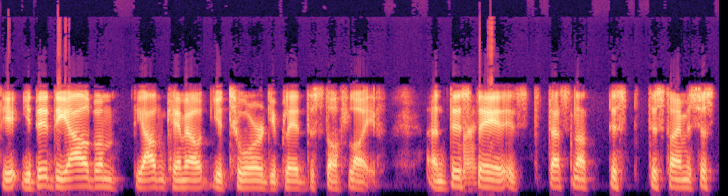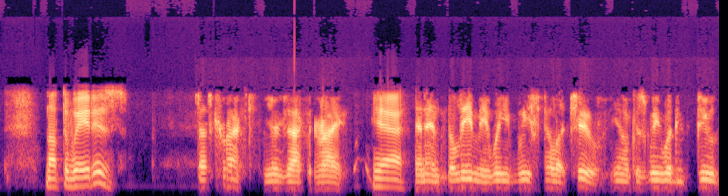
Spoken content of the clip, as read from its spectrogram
The, you did the album, the album came out, you toured, you played the stuff live, and this right. day it's that's not this this time. It's just not the way it is. That's correct. You're exactly right. Yeah. And then believe me, we we feel it too. You know, because we would do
